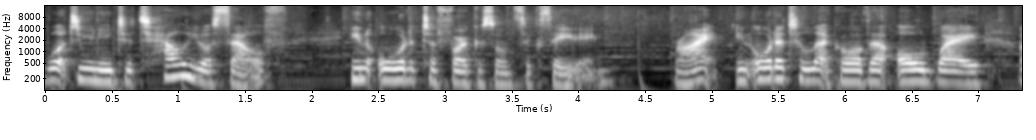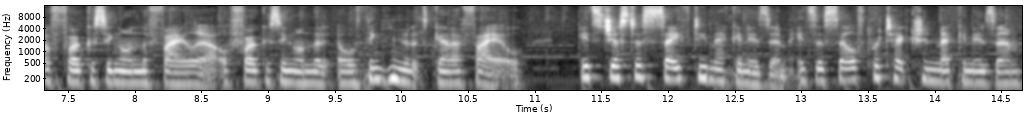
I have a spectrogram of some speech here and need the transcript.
what do you need to tell yourself in order to focus on succeeding? right? In order to let go of that old way of focusing on the failure or focusing on the or thinking that it's going to fail. It's just a safety mechanism. It's a self protection mechanism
